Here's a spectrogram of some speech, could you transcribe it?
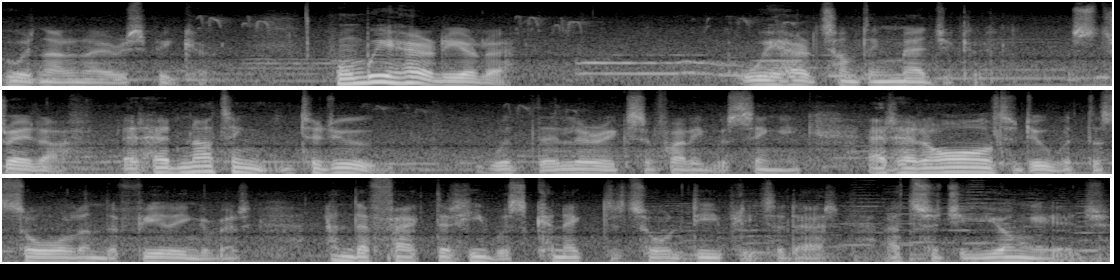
who was not an Irish speaker, when we heard Iarla, we heard something magical, straight off. It had nothing to do with the lyrics of what he was singing. It had all to do with the soul and the feeling of it, and the fact that he was connected so deeply to that at such a young age.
